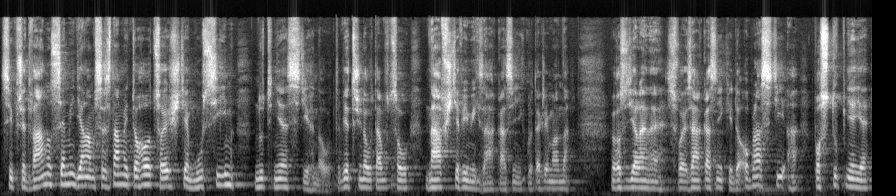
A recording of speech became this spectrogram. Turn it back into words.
si před Vánocemi dělám seznamy toho, co ještě musím nutně stihnout. Většinou tam jsou návštěvy mých zákazníků, takže mám na rozdělené svoje zákazníky do oblasti a postupně je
